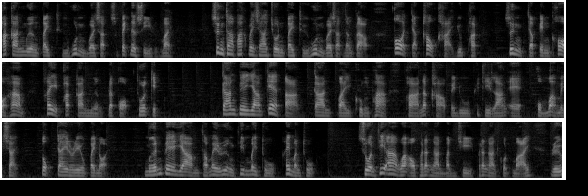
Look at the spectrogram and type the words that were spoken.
พรรคการเมืองไปถือหุ้นบริษัทสเปกเตอร์ซีหรือไม่ ซึ่งถ้าพรรคประชาชนไปถือหุ้นบริษัทดังกล่าว ก็จะเข้าข่ายยุบพักซึ่งจะเป็นข้อห้ามให้พักการเมืองประกอบธุรกิจ การพยายามแก้ต่าง การไปคลุมผ้า พานักข่าวไปดูพิธีล้างแอร์ผมว่าไม่ใช่ ตกใจเร็วไปหน่อย เหมือนพยายามทำให้เรื่องที่ไม่ถูกให้มันถูก ส่วนที่อ้างว่าเอาพนักงานบัญชี พนักงานกฎหมาย หรือ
